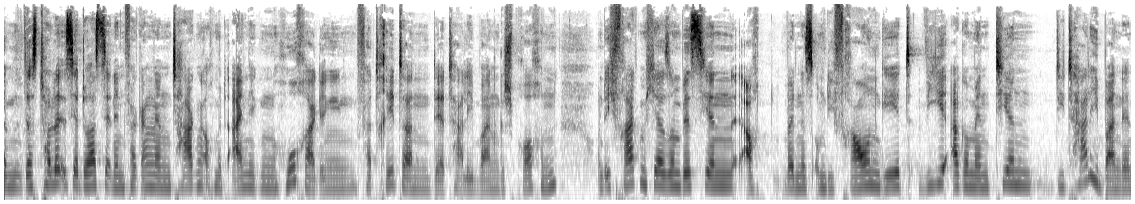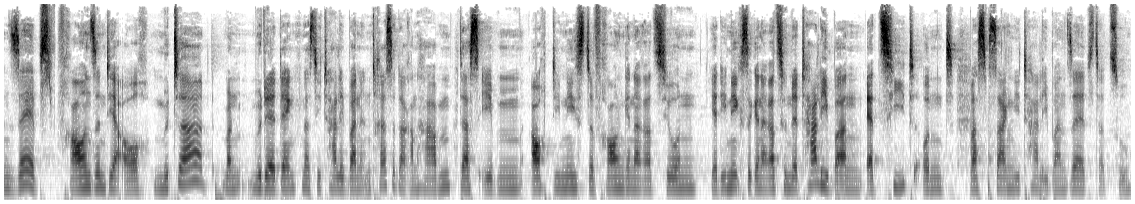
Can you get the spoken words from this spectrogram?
Ähm, das Tolle ist ja, du hast ja in den vergangenen Tagen auch mit einigen hochrangigen Vertretern der Taliban gesprochen. Und ich frage mich ja so ein bisschen, auch wenn es um die Frauen geht, wie argumentieren die Taliban denn selbst? Frauen sind ja auch Mütter. Man würde ja denken, dass die Taliban Interesse daran haben, dass eben auch die nächste Frauengeneration, ja die nächste Generation der Taliban erzieht. Und was sagen die Taliban selbst dazu?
